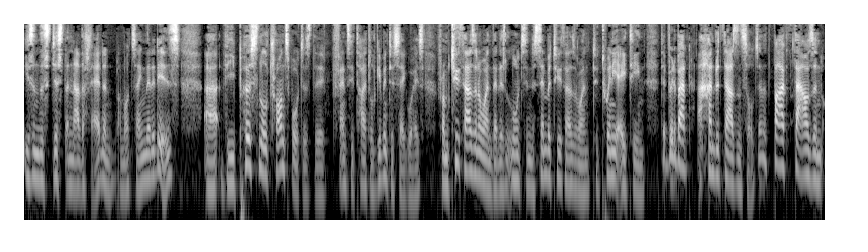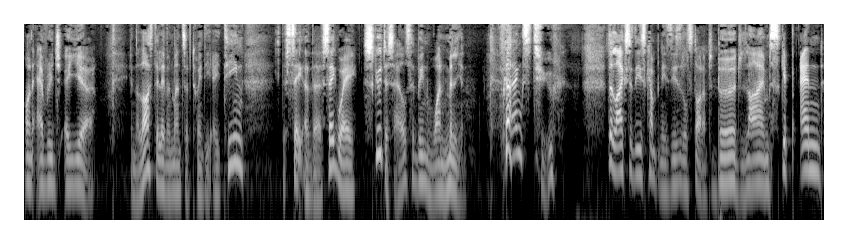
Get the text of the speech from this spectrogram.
isn't this just another fad? And I'm not saying that it is. Uh, the personal transport is the fancy title given to Segways from 2001 that is launched in December 2001 to 2018. They've been about 100,000 sold, so 5,000 on average a year. In the last 11 months of 2018, the, Se- uh, the Segway scooter sales have been 1 million. Thanks to the likes of these companies, these little startups, Bird, Lime, Skip, and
